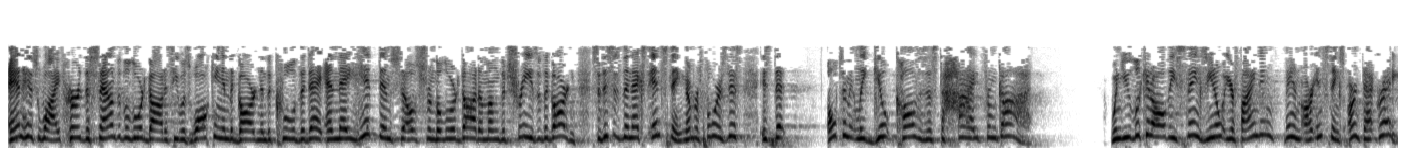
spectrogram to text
and his wife heard the sound of the Lord God as he was walking in the garden in the cool of the day, and they hid themselves from the Lord God among the trees of the garden. So this is the next instinct. Number four is this, is that ultimately guilt causes us to hide from God. When you look at all these things, you know what you're finding? Man, our instincts aren't that great.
